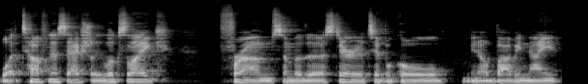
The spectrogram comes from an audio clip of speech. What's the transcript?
what toughness actually looks like from some of the stereotypical, you know, Bobby Knight,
